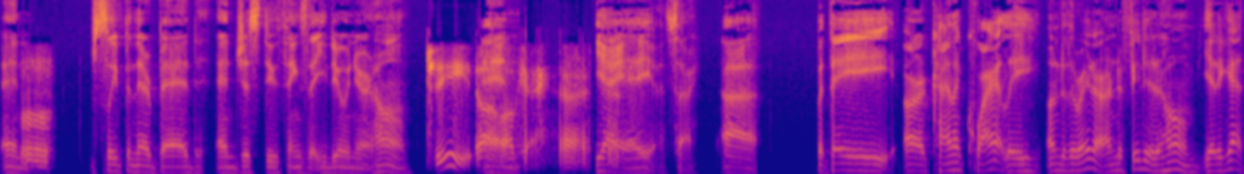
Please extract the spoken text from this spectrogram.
and mm-hmm. sleep in their bed and just do things that you do when you're at home. Gee, oh, and, okay, right. Yeah, yeah, yeah. Sorry. Uh, but they are kind of quietly under the radar, undefeated at home yet again.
